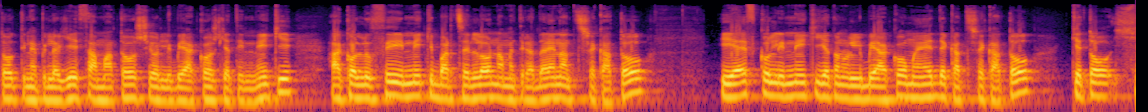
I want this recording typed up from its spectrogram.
50% την επιλογή θα ματώσει ο Ολυμπιακός για την νίκη. Ακολουθεί η νίκη Μπαρτσελώνα με 31%. Η εύκολη νίκη για τον Ολυμπιακό με 11% και το χ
